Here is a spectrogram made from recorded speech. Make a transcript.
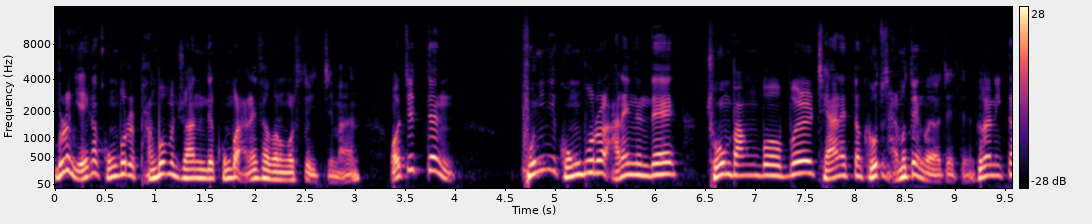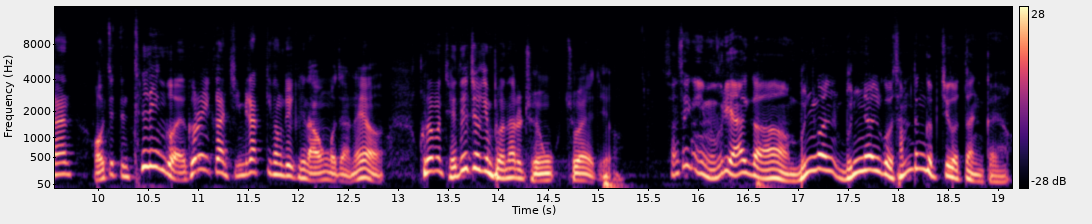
물론 얘가 공부를 방법은 좋았는데 공부를 안 해서 그런 걸 수도 있지만 어쨌든 본인이 공부를 안 했는데 좋은 방법을 제안했던 그것도 잘못된 거예요 어쨌든 그러니까 어쨌든 틀린 거예요 그러니까 지금 1학기 성적이 그렇게 나온 거잖아요 그러면 대대적인 변화를 줘, 줘야 돼요 선생님 우리 아이가 문, 걸- 문 열고 3등급 찍었다니까요.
